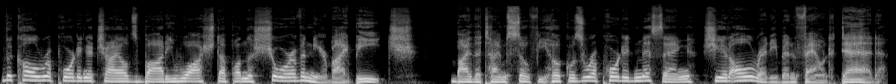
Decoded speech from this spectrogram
The call reporting a child's body washed up on the shore of a nearby beach. By the time Sophie Hook was reported missing, she had already been found dead.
